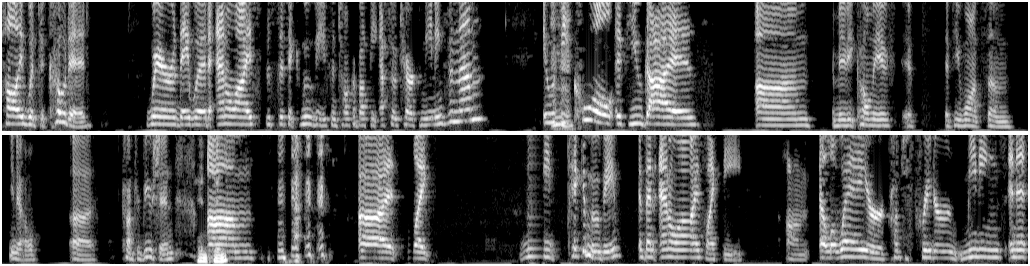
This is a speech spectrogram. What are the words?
Hollywood Decoded, where they would analyze specific movies and talk about the esoteric meanings in them. It would be cool if you guys, um, and maybe call me if if if you want some, you know, uh, contribution. Hint, hint. Um, uh, like we take a movie and then analyze like the um LOA or conscious creator meanings in it.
